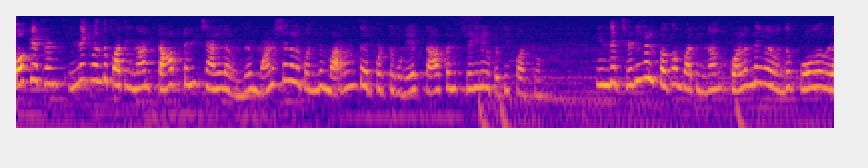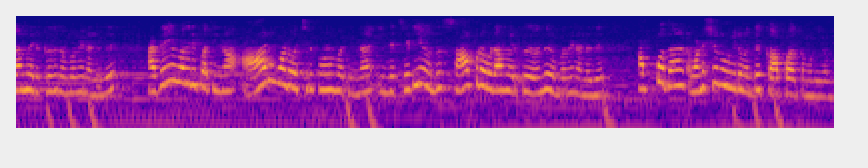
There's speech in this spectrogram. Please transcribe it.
ஓகே ஃப்ரெண்ட்ஸ் இன்னைக்கு வந்து பார்த்தீங்கன்னா டாப் டென் சேனலில் வந்து மனுஷங்களுக்கு வந்து மரணத்தை ஏற்படுத்தக்கூடிய டாப் டென் செடிகளை பற்றி பார்த்தோம். இந்த செடிகள் பக்கம் பார்த்தீங்கன்னா குழந்தைங்களை வந்து போக விடாமல் இருக்கிறது ரொம்பவே நல்லது. அதே மாதிரி பார்த்தீங்கன்னா ஆடு மாடு வச்சுருக்கவங்க பார்த்தீங்கன்னா இந்த செடியை வந்து சாப்பிட விடாமல் இருக்கிறது வந்து ரொம்பவே நல்லது. அப்போ தான் மனுஷங்க உயிரை வந்து காப்பாற்ற முடியும்.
